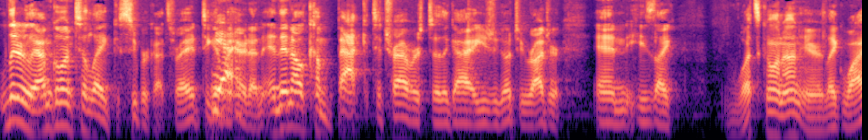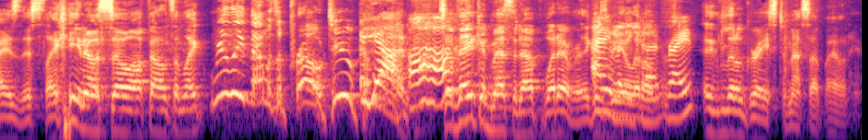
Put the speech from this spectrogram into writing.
literally, I'm going to like supercuts, right, to get my hair done, and then I'll come back to Traverse to the guy I usually go to, Roger, and he's like what's going on here? Like, why is this like, you know, so off balance? I'm like, really? That was a pro too. Come Yeah, on. uh-huh. So if they could mess it up, whatever. It gives me a little, could, right? a little grace to mess up my own hair.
